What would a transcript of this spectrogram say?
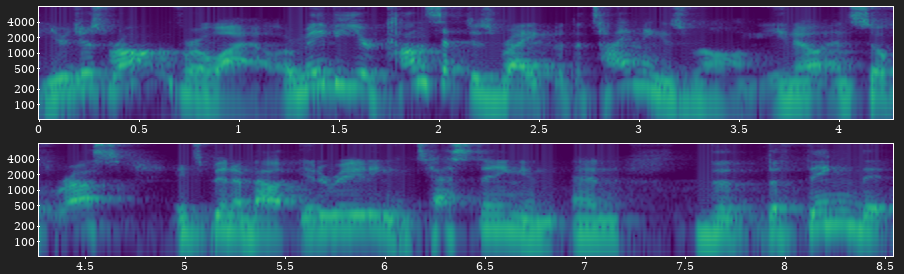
you're just wrong for a while. Or maybe your concept is right, but the timing is wrong, you know? And so for us, it's been about iterating and testing. And, and the, the thing that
